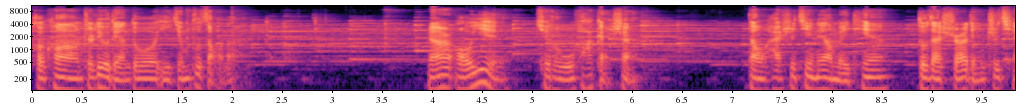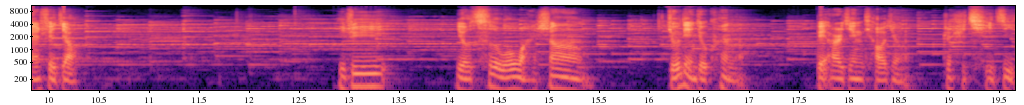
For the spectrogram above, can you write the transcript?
何况这六点多已经不早了。然而熬夜却是无法改善，但我还是尽量每天都在十二点之前睡觉，以至于有次我晚上九点就困了，被二经调醒，真是奇迹。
